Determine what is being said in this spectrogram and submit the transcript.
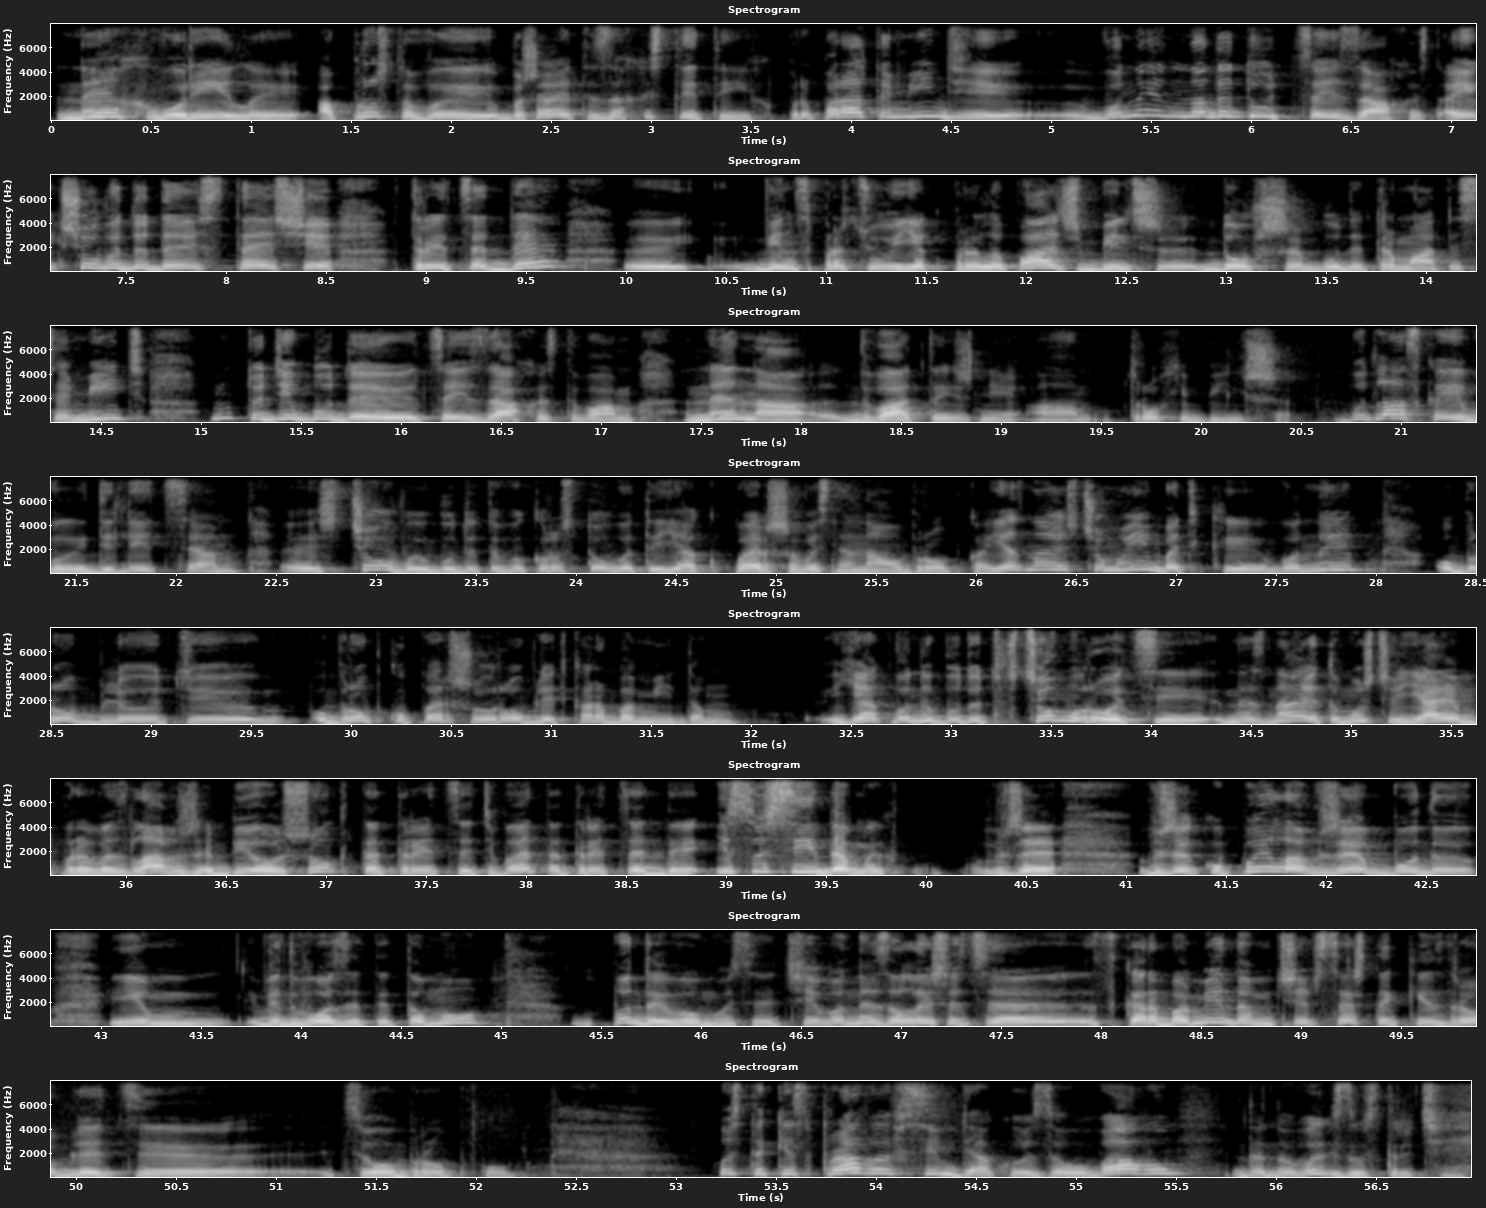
не хворіли, а просто ви бажаєте захистити їх. Препарати міді вони нададуть цей захист. А якщо ви додаєте ще 30D, е, він спрацює як прилипач, більше довше буде триматися мідь. Ну тоді буде цей захист вам не на 2 тижні, а трохи більше. Будь ласка, і ви діліться, е, що ви будете використовувати як перша весняна обробка. Я знаю, що мої батьки вони оброблюють е, обробку першу роблять карбамідом. Як вони будуть в цьому році, не знаю, тому що я їм привезла вже біошок та 30В та 30Д. І сусідам їх вже, вже купила, вже буду їм відвозити. Тому подивимося, чи вони залишаться з карбамідом, чи все ж таки зроблять е, цю обробку. Ось такі справи. Всім дякую за увагу. До нових зустрічей!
